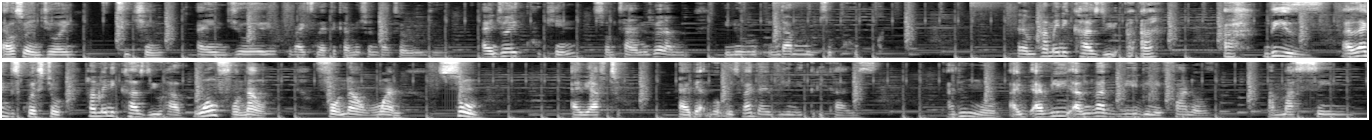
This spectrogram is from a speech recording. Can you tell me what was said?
I also enjoy teaching. I enjoy writing. I think I mentioned that already. I enjoy cooking sometimes when I'm, you know, in that mood to cook. Um, how many cars do you? Uh uh-uh. Ah, these. I like this question. How many cars do you have? One for now for now one soon i will have two i will but wait why do i really need three cars? I don't know. I, I really i've never really been a fan of amassing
